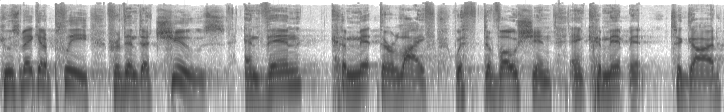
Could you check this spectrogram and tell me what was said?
He was making a plea for them to choose and then commit their life with devotion and commitment to God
